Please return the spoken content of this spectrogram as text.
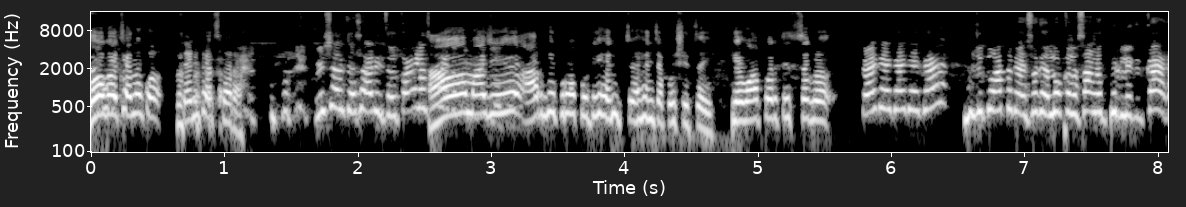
दोघांच्या नको त्यांच्याच करा. विशालच्या साडीचं चांगलं हा माझी अर्धी प्रॉपर्टी ह्यांच्या ह्यांच्या पशीच आहे. हे वापरते सगळं. काय काय काय काय काय? म्हणजे तू आता काय सगळ्या लोकांना सांगत फिरले का काय?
